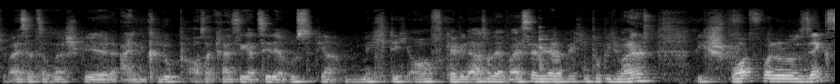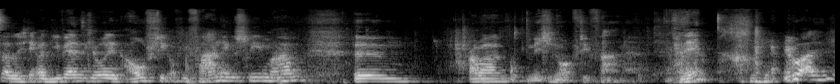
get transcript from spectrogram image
Ich weiß ja zum Beispiel, ein Club aus der Kreisliga C, der rüstet ja mächtig auf. Kevin Arthur, der weiß ja wieder, welchen Club ich meine. Die Sportfreunde 06, also ich denke mal, die werden sich auch den Aufstieg auf die Fahne geschrieben haben. Ähm, aber Nicht nur auf die Fahne. ne? überall hin,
